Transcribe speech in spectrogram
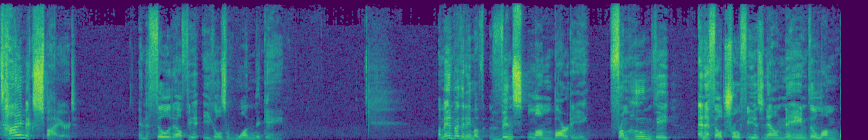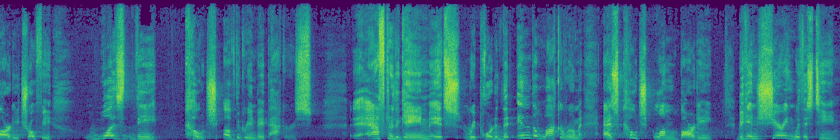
Time expired, and the Philadelphia Eagles won the game. A man by the name of Vince Lombardi from whom the NFL trophy is now named, the Lombardi Trophy, was the coach of the Green Bay Packers. After the game, it's reported that in the locker room, as Coach Lombardi began sharing with his team,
